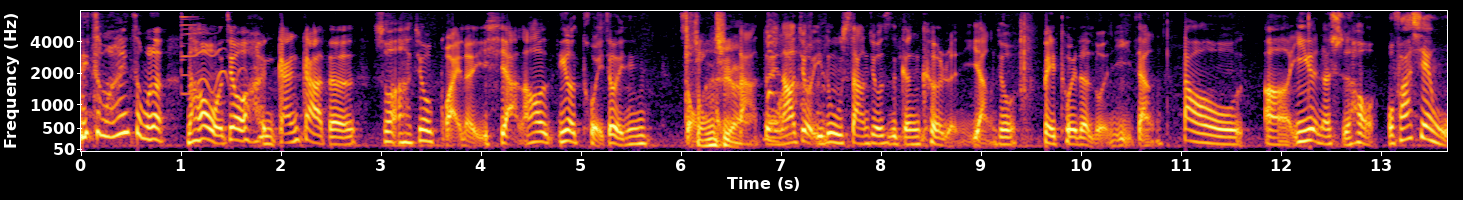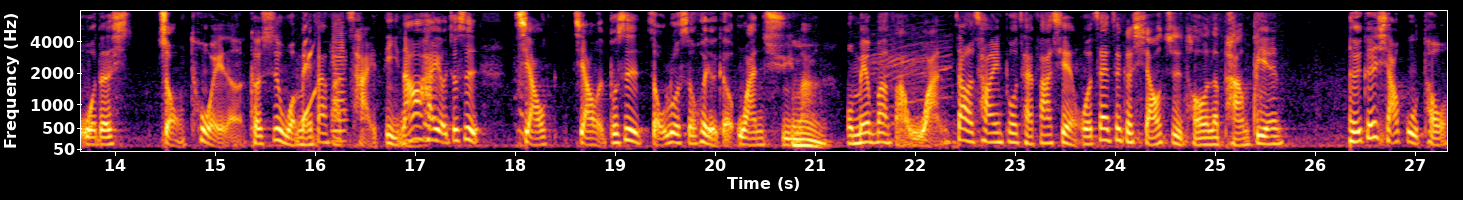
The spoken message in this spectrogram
你怎么了？你怎么了？然后我就很尴尬的说啊，就拐了一下，然后因为腿就已经肿起来，对，然后就一路上就是跟客人一样就被推了轮椅这样。到呃医院的时候，我发现我的。肿退了，可是我没办法踩地，然后还有就是脚脚不是走路的时候会有一个弯曲嘛，我没有办法弯。照了超音波才发现，我在这个小指头的旁边有一根小骨头，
